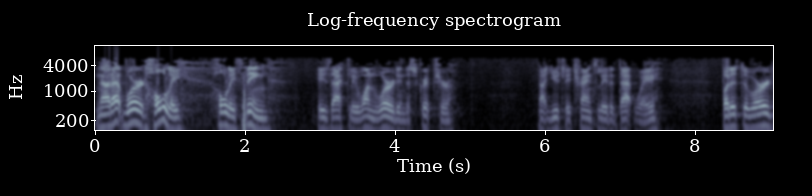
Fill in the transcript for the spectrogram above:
Now that word holy, holy thing, is actually one word in the scripture. Not usually translated that way. But it's the word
